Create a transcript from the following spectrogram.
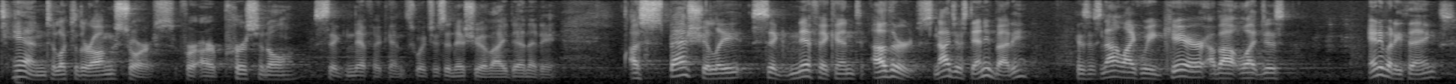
tend to look to the wrong source for our personal significance, which is an issue of identity. Especially significant others, not just anybody because it's not like we care about what just anybody thinks,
